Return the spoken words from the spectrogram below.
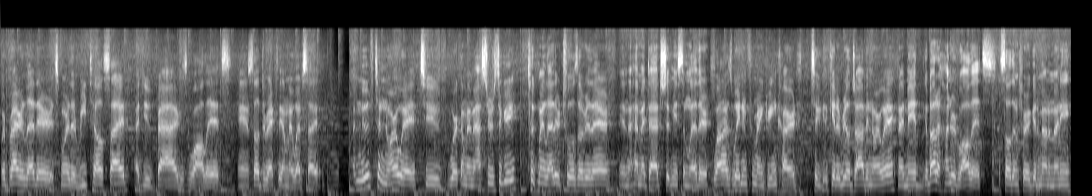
Where Briar Leather, it's more the retail side. I do bags, wallets, and sell directly on my website. I moved to Norway to work on my master's degree. Took my leather tools over there and I had my dad ship me some leather. While I was waiting for my green card to get a real job in Norway, I made about 100 wallets. I sold them for a good amount of money,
